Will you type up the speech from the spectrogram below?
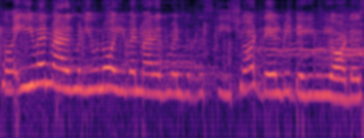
So event management, you know event management with this t-shirt, they'll be taking the orders.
